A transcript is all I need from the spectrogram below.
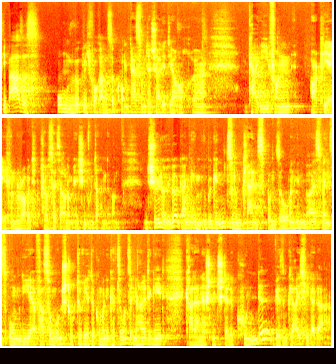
die Basis, um wirklich voranzukommen. Das unterscheidet ja auch äh, KI von RPA, von Robotic Process Automation unter anderem. Ein schöner Übergang im Übrigen zu einem kleinen Sponsorenhinweis, wenn es um die Erfassung unstrukturierter Kommunikationsinhalte geht, gerade an der Schnittstelle Kunde. Wir sind gleich wieder da.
